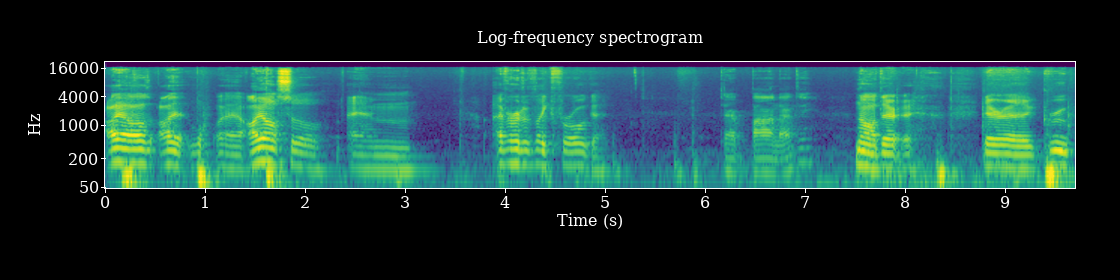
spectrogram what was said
I I uh, I also um I've heard of like Foróige. They're a band, aren't they? No, they're they're a group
